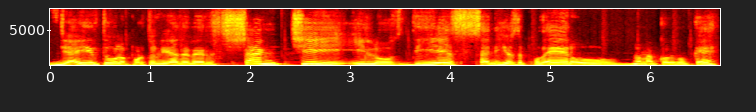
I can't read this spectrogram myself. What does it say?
Jair tuvo la oportunidad de ver Shang-Chi y los 10 anillos de poder o no me acuerdo qué.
